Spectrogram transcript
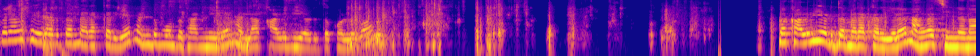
துப்புரவு செய்தெடுத்த மிரக்கறியை ரெண்டு மூன்று தண்ணியில நல்லா கழுவி எடுத்துக்கொள்ளுவோம் இப்ப கழுவி எடுத்த மிரக்கறியில நாங்க சின்னனா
